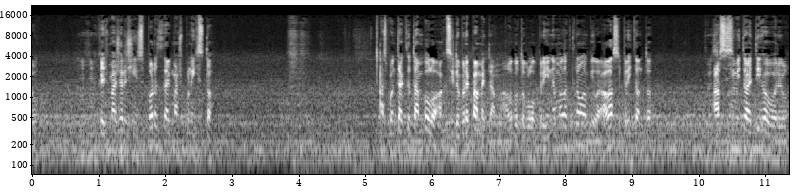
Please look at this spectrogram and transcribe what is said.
Mhm. Keď máš režim sport, tak máš plných 100. Aspoň tak to tam bolo, ak si dobre pamätám. Alebo to bolo pri inom elektromobile, ale asi pri tomto. To Asi si mi to aj ty hovoril.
